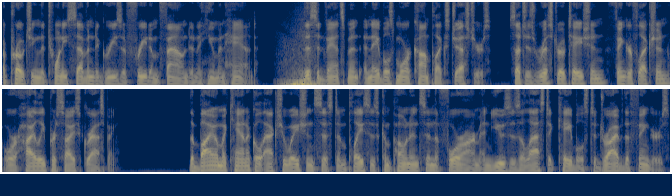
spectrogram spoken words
approaching the 27 degrees of freedom found in a human hand. This advancement enables more complex gestures, such as wrist rotation, finger flexion, or highly precise grasping. The biomechanical actuation system places components in the forearm and uses elastic cables to drive the fingers,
